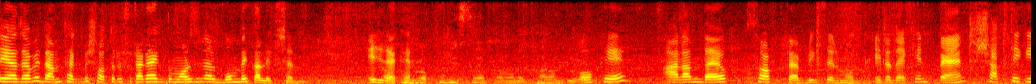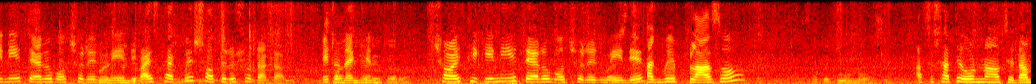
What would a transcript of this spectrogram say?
দেওয়া যাবে। দাম থাকবে সতেরোশো টাকা একদম অরিজিনাল বোম্বে কালেকশন এই যে দেখেন। ওকে আরামদায়ক সফট ফ্যাব্রিক্সের মধ্যে। এটা দেখেন প্যান্ট সাত থেকে নিয়ে তেরো বছরের মেয়েদের। প্রাইস থাকবে সতেরোশো টাকা। এটা দেখেন ছয় থেকে নিয়ে তেরো বছরের মেয়েদের। থাকবে। প্লাজো। আচ্ছা সাথে ওড়না আছে। দাম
